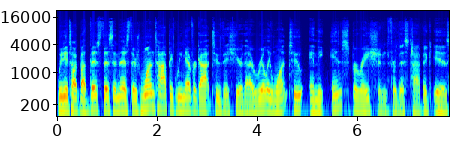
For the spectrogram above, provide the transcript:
we need to talk about this, this, and this. There's one topic we never got to this year that I really want to, and the inspiration for this topic is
